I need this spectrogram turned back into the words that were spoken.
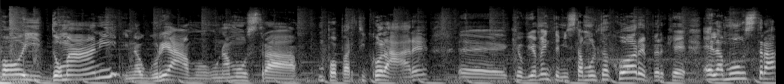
Poi domani inauguriamo una mostra un po' particolare eh, che ovviamente mi sta molto a cuore perché è la mostra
